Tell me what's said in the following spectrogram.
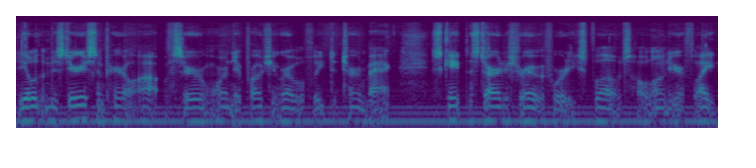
deal with the mysterious Imperial officer, warn the approaching rebel fleet to turn back, escape the Star Destroyer before it explodes, hold on to your flight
